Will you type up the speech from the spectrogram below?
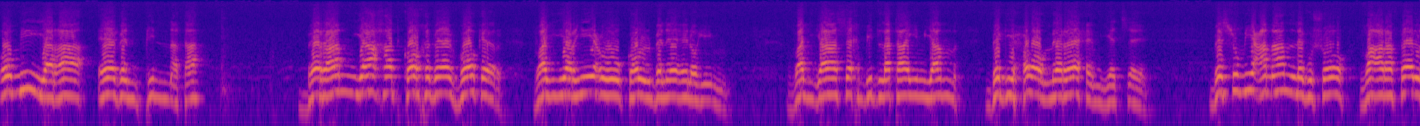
או מי ירה אבן פינתה? ברן יחד כוכבי בוקר, ויריעו כל בני אלוהים. ויסך בדלתיים ים, בגיחו מרחם יצא. בסומי ענן לבושו, וערפל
